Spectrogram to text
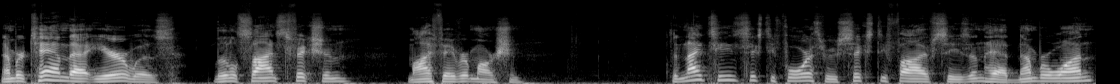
Number 10 that year was Little Science Fiction, My Favorite Martian. The 1964 through 65 season had number one,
